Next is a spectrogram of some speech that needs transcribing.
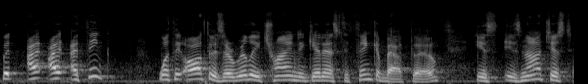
But I, I, I think what the authors are really trying to get us to think about, though, is, is not just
